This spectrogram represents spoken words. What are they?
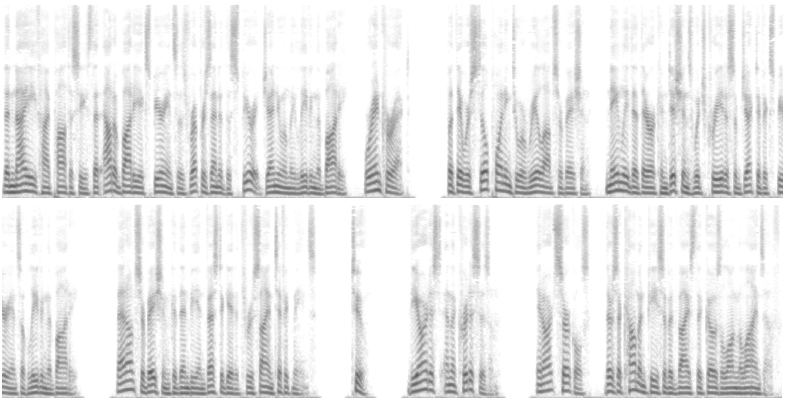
The naive hypotheses that out of body experiences represented the spirit genuinely leaving the body were incorrect. But they were still pointing to a real observation, namely that there are conditions which create a subjective experience of leaving the body. That observation could then be investigated through scientific means. 2. The artist and the criticism. In art circles, there's a common piece of advice that goes along the lines of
